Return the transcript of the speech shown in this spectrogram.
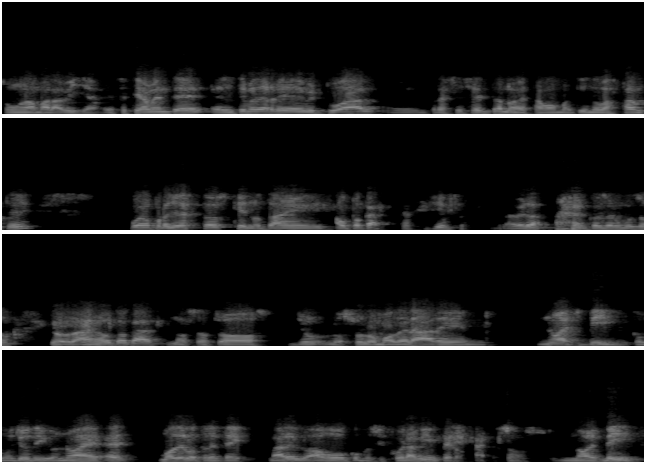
son una maravilla. Efectivamente, en el tema de realidad virtual, en 360 nos estamos metiendo bastante. Bueno, proyectos que nos dan AutoCAD, casi siempre, la verdad, cosas como son, nos dan AutoCAD. Nosotros, yo lo suelo modelar en, no es BIM, como yo digo, no es, modelo 3D, ¿vale? Lo hago como si fuera BIM, pero eso no es BIM.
